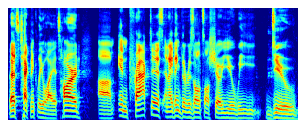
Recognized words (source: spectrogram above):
that's technically why it's hard. Um, in practice, and I think the results I'll show you, we do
